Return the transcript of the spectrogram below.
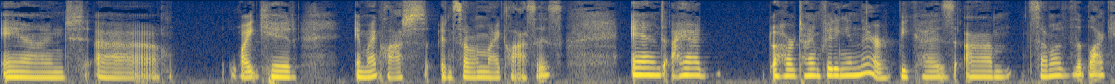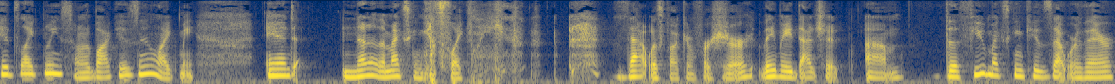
and uh, white kid in my class, in some of my classes. And I had a hard time fitting in there because um, some of the black kids liked me, some of the black kids didn't like me. And none of the Mexican kids liked me. that was fucking for sure. They made that shit. Um, the few Mexican kids that were there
